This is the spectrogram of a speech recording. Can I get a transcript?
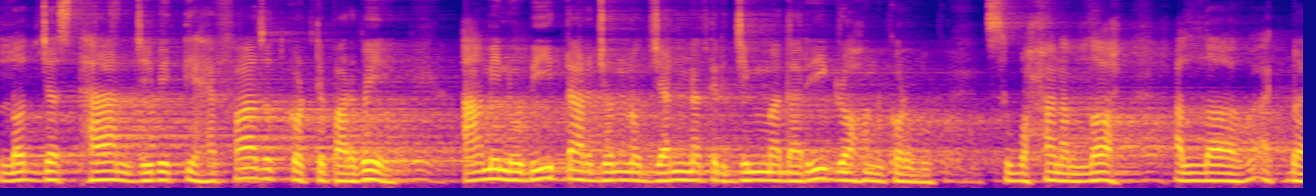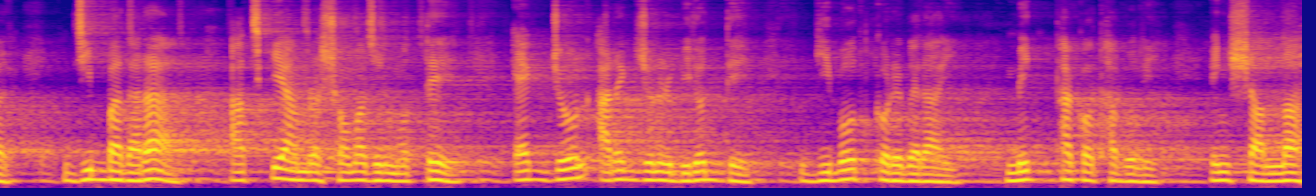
লজ্জাস্থান যে ব্যক্তি হেফাজত করতে পারবে আমি নবী তার জন্য জান্নাতের জিম্মাদারি গ্রহণ করব। সুবহান আল্লাহ আল্লাহ আকবার। জিব্বা দ্বারা আজকে আমরা সমাজের মধ্যে একজন আরেকজনের বিরুদ্ধে গিবত করে বেড়াই, মিথ্যা কথা বলি। ইনশাআল্লাহ,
